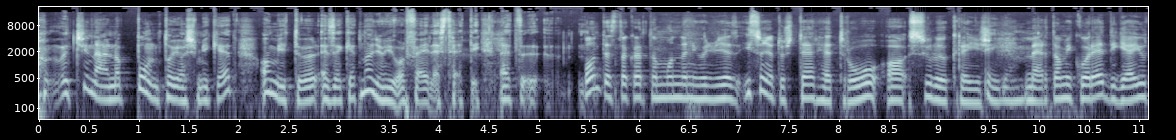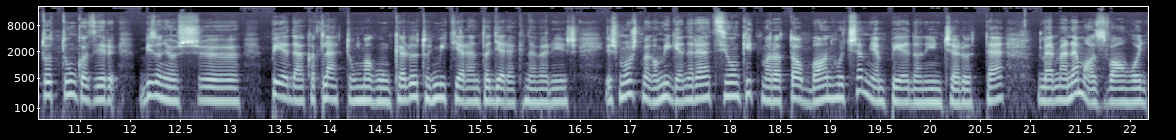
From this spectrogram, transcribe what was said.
csinálna pont olyasmiket, amitől ezeket nagyon jól fejlesztheti. Hát, pont ezt akartam mondani, hogy ez iszonyatos terhet ró a szülőkre is. Igen. Mert amikor eddig eljutottunk, azért bizonyos példákat láttunk magunk előtt, hogy mit jelent a gyereknevelés. És most meg a mi generációnk itt maradt abban, hogy semmilyen példa nincs előtte, mert már nem az van, hogy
